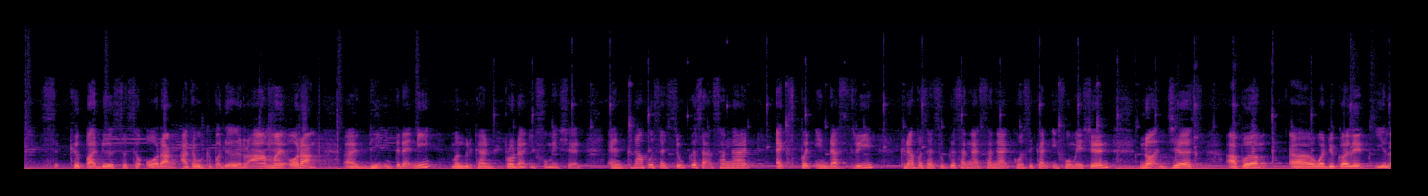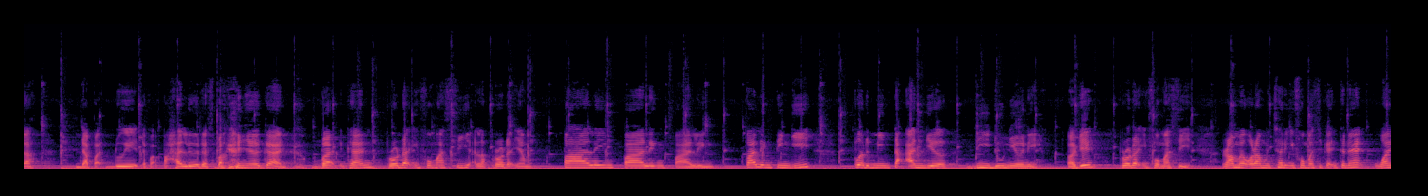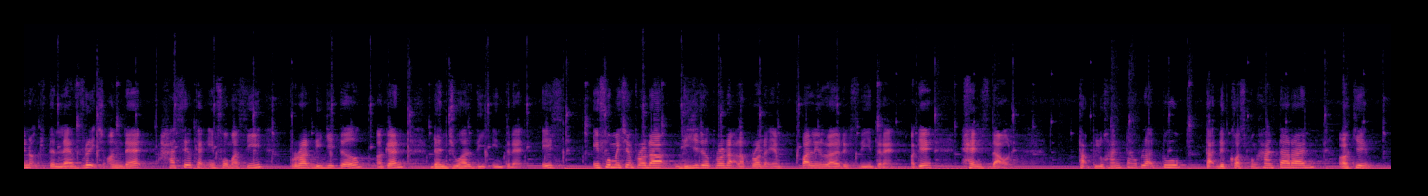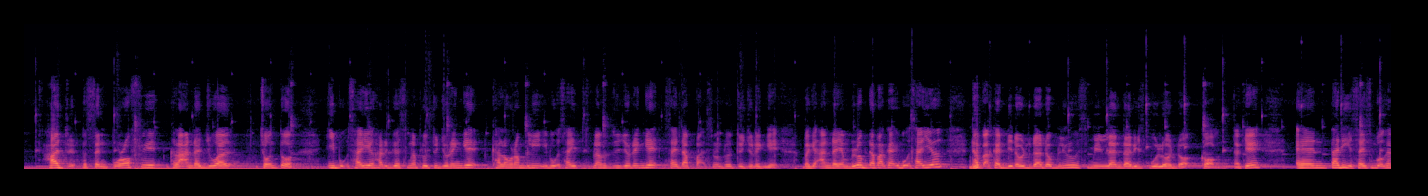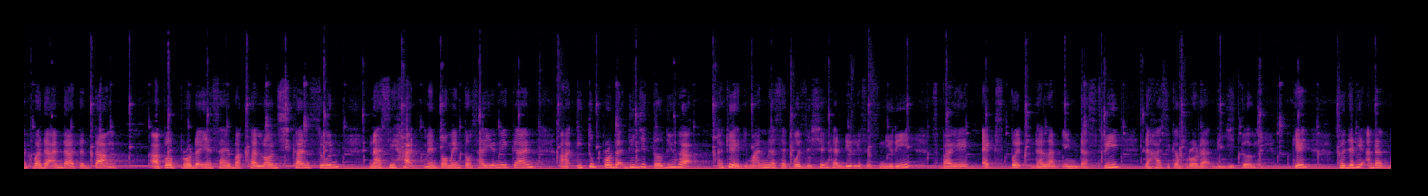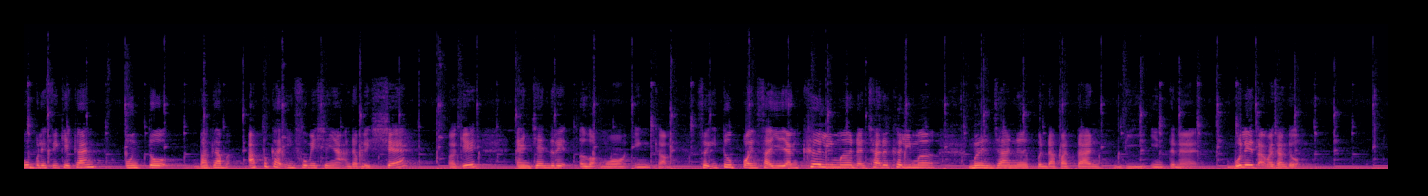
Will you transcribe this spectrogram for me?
kepada seseorang atau kepada ramai orang uh, di internet ni menggunakan product information. And kenapa saya suka sangat-sangat expert industry? Kenapa saya suka sangat-sangat kongsikan information? Not just apa uh, what do you call it? Ialah dapat duit, dapat pahala dan sebagainya kan. But kan produk informasi adalah produk yang paling paling paling paling tinggi permintaan dia di dunia ni. Okay, produk informasi ramai orang mencari informasi kat internet. Why not kita leverage on that? Hasilkan informasi produk digital kan dan jual di internet. Is information product digital product lah produk yang paling laris di internet okay? Hands down. Tak perlu hantar pula tu, tak ada kos penghantaran. Okey, 100% profit. Kalau anda jual contoh ibu saya harga RM97 kalau orang beli ibu saya RM97 saya dapat RM97. Bagi anda yang belum dapatkan ibu saya dapatkan di www.9dari10.com okay? and tadi saya sebutkan kepada anda tentang apa produk yang saya bakal launchkan soon. Nasihat mentor-mentor saya ni kan uh, itu produk digital juga. Okey di mana saya positionkan diri saya sendiri sebagai expert dalam industri dan hasilkan produk digital ni okey? So jadi anda pun boleh fikirkan untuk bagaimana apakah information yang anda boleh share okey and generate a lot more income so itu poin saya yang kelima dan cara kelima menjana pendapatan di internet boleh tak macam tu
